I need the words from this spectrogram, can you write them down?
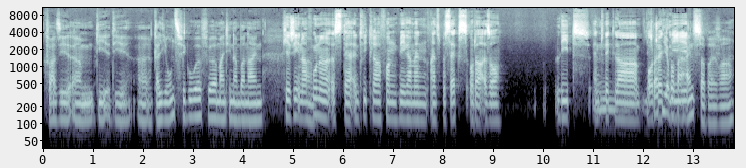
quasi ähm, die, die äh, Galionsfigur für Mighty Number 9. Keiji Inafune ähm, ist der Entwickler von Mega Man 1 bis 6 oder also Lead-Entwickler, Project Ich weiß nicht, ob er bei 1 dabei war.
